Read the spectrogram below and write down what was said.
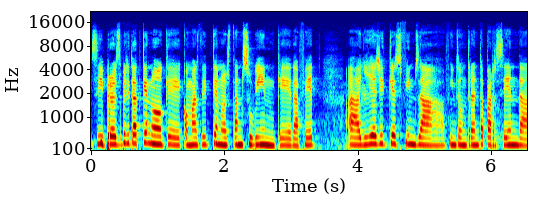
Sí, però és veritat que, no, que, com has dit, que no és tan sovint, que de fet uh, jo he llegit que és fins a, fins a un 30% de,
